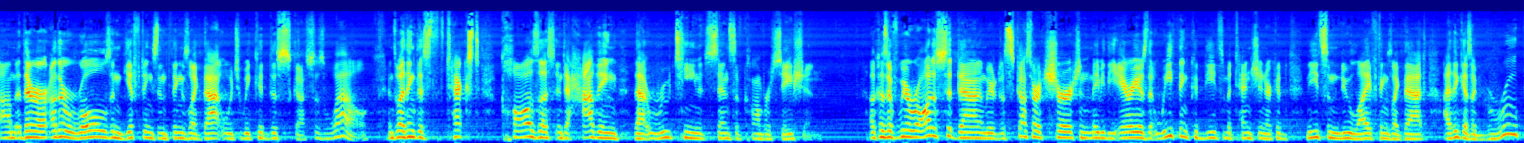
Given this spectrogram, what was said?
um, there are other roles and giftings and things like that which we could discuss as well. And so I think this text calls us into having that routine sense of conversation. Uh, because if we were all to sit down and we were to discuss our church and maybe the areas that we think could need some attention or could need some new life, things like that, I think as a group,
